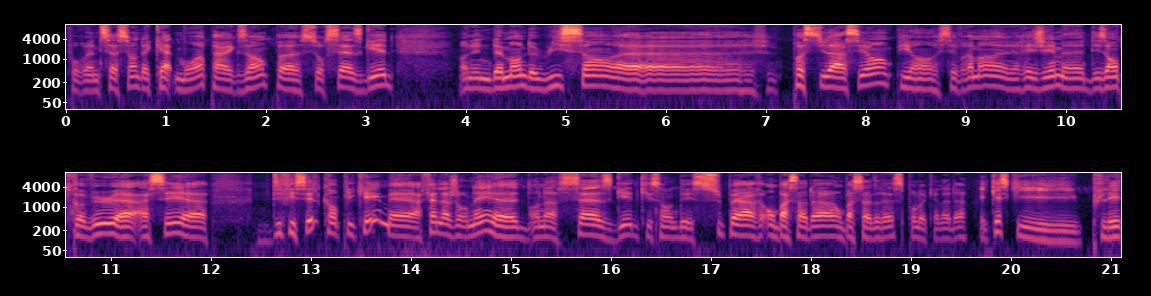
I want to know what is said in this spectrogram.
Pour une session de quatre mois, par exemple, euh, sur 16 guides, on a une demande de 800 euh, postulations, puis c'est vraiment un régime euh, des entrevues euh, assez euh, difficile, compliqué, mais à la fin de la journée, euh, on a 16 guides qui sont des super ambassadeurs, ambassadrices pour le Canada. Et qu'est-ce qui plaît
